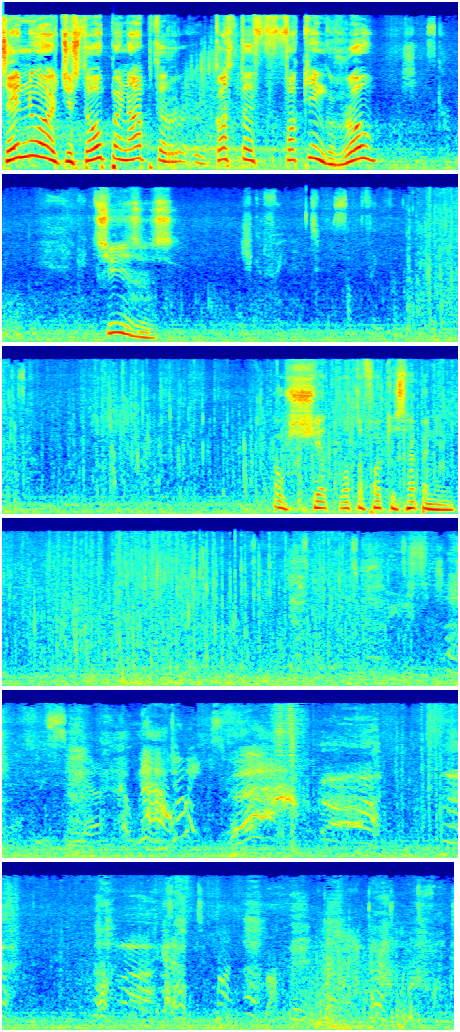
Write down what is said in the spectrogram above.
Senua, just open up the got the fucking rope. Jesus. Oh shit, what the fuck is happening? Now! Do it! Get out! Run! Run! Find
